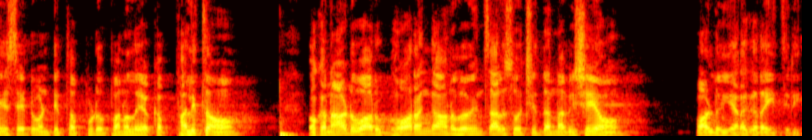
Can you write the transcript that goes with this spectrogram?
చేసేటువంటి తప్పుడు పనుల యొక్క ఫలితం ఒకనాడు వారు ఘోరంగా అనుభవించాల్సి వచ్చిందన్న విషయం వాళ్ళు ఎరగరైతిరి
